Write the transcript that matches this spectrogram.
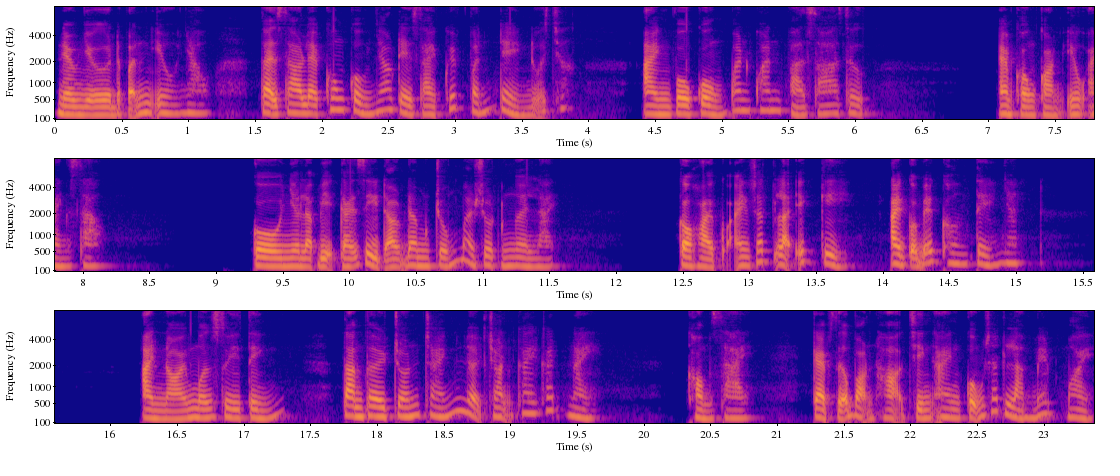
Nếu như vẫn yêu nhau, tại sao lại không cùng nhau để giải quyết vấn đề nữa chứ? Anh vô cùng băn khoăn và do dự. Em không còn yêu anh sao? Cô như là bị cái gì đó đâm trúng mà rụt người lại. Câu hỏi của anh rất là ích kỷ, anh có biết không tế nhân? Anh nói muốn suy tính, tạm thời trốn tránh lựa chọn cay gắt này. Không sai, kẹp giữa bọn họ chính anh cũng rất là mệt mỏi.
